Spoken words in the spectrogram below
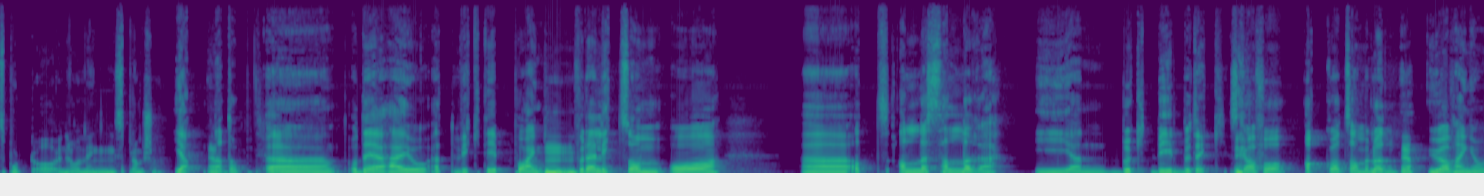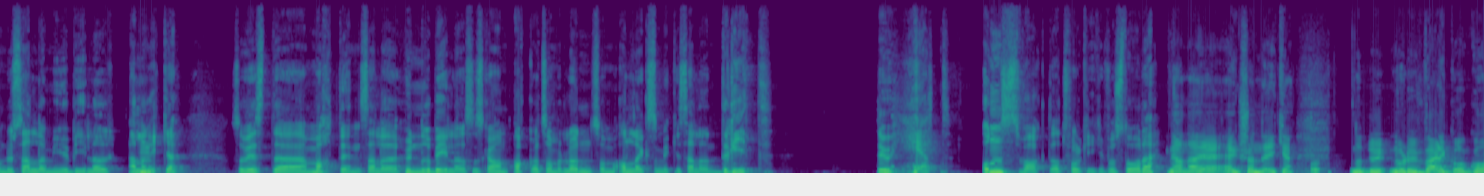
sport og underholdningsbransjen. Ja, nettopp. Eh, og det er jo et viktig poeng. For det er litt som å uh, At alle selgere i en brukt bilbutikk skal få akkurat samme lønn, Ja. uavhengig om du selger mye biler eller ikke. Så hvis eh, Martin selger 100 biler, så skal han akkurat samme lønn som Alex som ikke selger en drit. Det er jo helt åndssvakt at folk ikke forstår det. Ja, nei, jeg, skjønner det ikke. Når du, når du velger å gå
